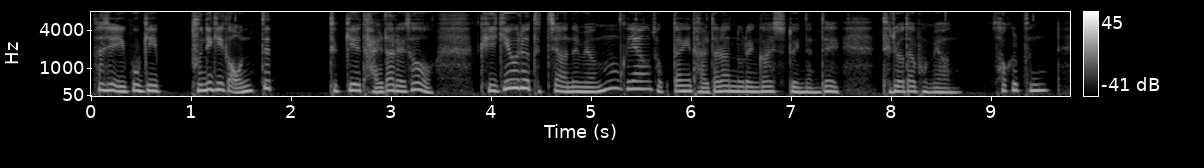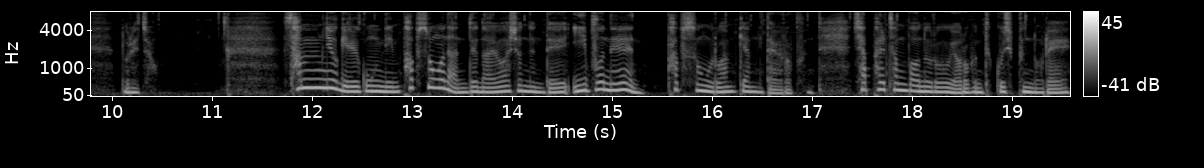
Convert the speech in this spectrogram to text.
사실 이 곡이 분위기가 언뜻 듣기에 달달해서 귀 기울여 듣지 않으면 음, 그냥 적당히 달달한 노래인가 할 수도 있는데 들여다보면 서글픈 노래죠. 3610님 팝송은 안 되나요 하셨는데 이분은 팝송으로 함께합니다, 여러분. 샵 8000번으로 여러분 듣고 싶은 노래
